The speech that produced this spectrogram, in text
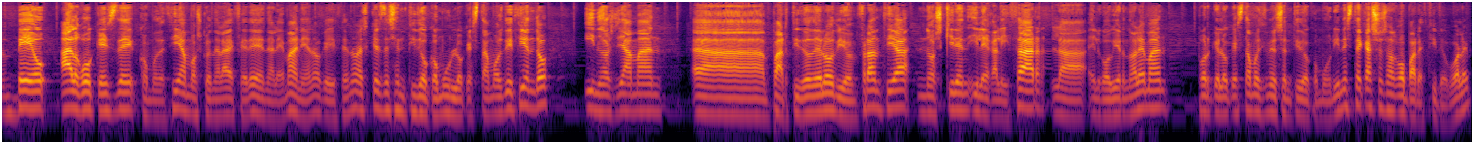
veo algo que es de, como decíamos con el AFD en Alemania, ¿no? Que dice, no, es que es de sentido común lo que estamos diciendo y nos llaman partido del odio en Francia, nos quieren ilegalizar el gobierno alemán porque lo que estamos diciendo es sentido común. Y en este caso es algo parecido, ¿vale?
